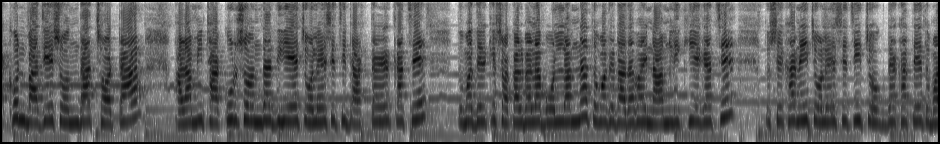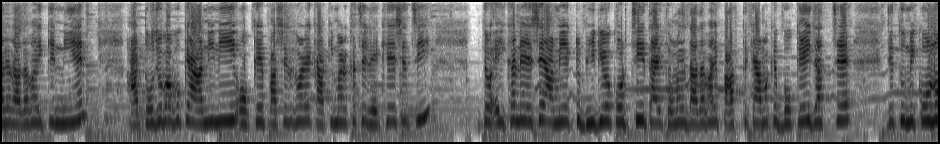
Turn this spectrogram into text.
এখন বাজে সন্ধ্যা ছটা, আর আমি ঠাকুর সন্ধ্যা দিয়ে চলে এসেছি ডাক্তারের কাছে। তোমাদেরকে সকালবেলা বললাম না, তোমাদের দাদাভাই নাম লিখিয়ে গেছে। তো সেখানেই চলে এসেছি চোখ দেখাতে তোমাদের দাদাভাইকে নিয়ে। আর তোজবাবুকে আনিনি, ওকে পাশের ঘরে কাকিমার কাছে রেখে এসেছি। তো এইখানে এসে আমি একটু ভিডিও করছি, তাই তোমাদের দাদাভাই পাশ থেকে আমাকে বকেই যাচ্ছে যে তুমি কোনো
